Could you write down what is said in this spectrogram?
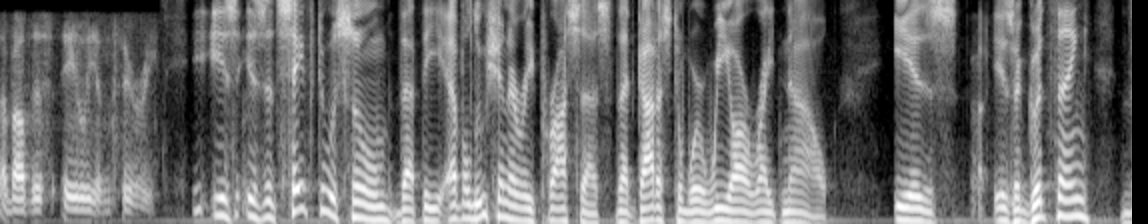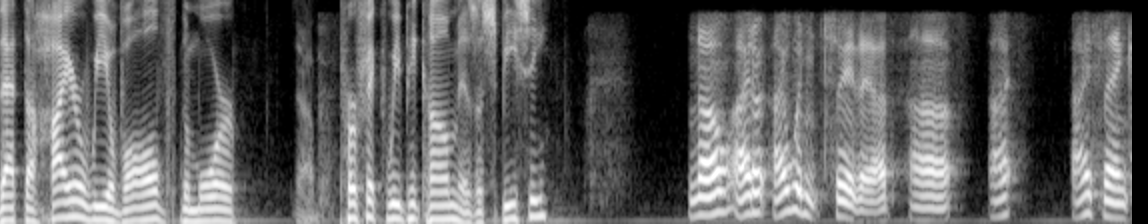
about this alien theory. Is is it safe to assume that the evolutionary process that got us to where we are right now is is a good thing? That the higher we evolve, the more uh, perfect we become as a species? No, I don't. I wouldn't say that. Uh, I I think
